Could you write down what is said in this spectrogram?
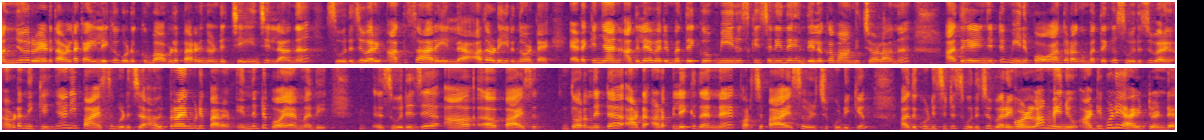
അഞ്ഞൂറ് രൂപ എടുത്ത് അവളുടെ കയ്യിലേക്ക് കൊടുക്കുമ്പോൾ അവൾ പറയുന്നുണ്ട് ചേഞ്ച് ഇല്ലാന്ന് സൂരജ് പറയും അത് സാരയില്ല അതവിടെ ഇരുന്നോട്ടെ. ഇടയ്ക്ക് ഞാൻ അതിലേ വരുമ്പോഴത്തേക്കും മീനുസ് കിച്ചണിൽ നിന്ന് എന്തെങ്കിലുമൊക്കെ വാങ്ങിച്ചോളാന്ന്. അത് കഴിഞ്ഞിട്ട് മീനു പോകാൻ തുടങ്ങുമ്പോഴത്തേക്ക് സൂരജ് പറയും അവിടെ നിൽക്കും ഞാൻ ഈ പായസം കുടിച്ച അഭിപ്രായം കൂടി പറയാം. എന്നിട്ട് പോയാൽ മതി. സൂരജ് ആ, പായസം തുറന്നിട്ട് അട അടപ്പിലേക്ക് തന്നെ കുറച്ച് പായസം ഒഴിച്ച് കുടിക്കും. അത് കുടിച്ചിട്ട് സൂരജ് പറയും കൊള്ളാം മീനു അടിപൊളിയായിട്ടുണ്ട്.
